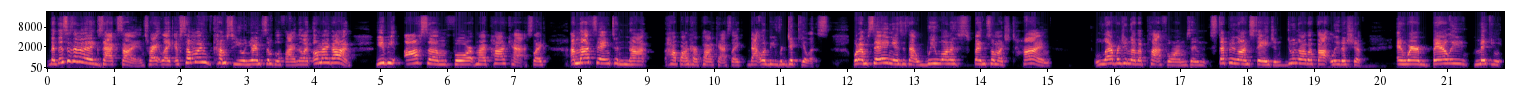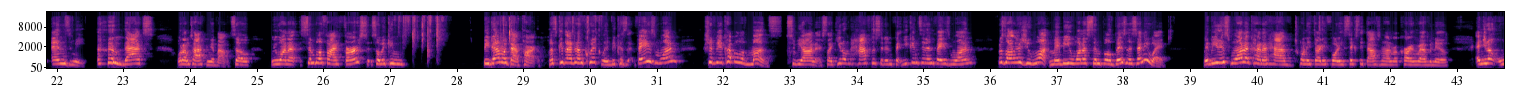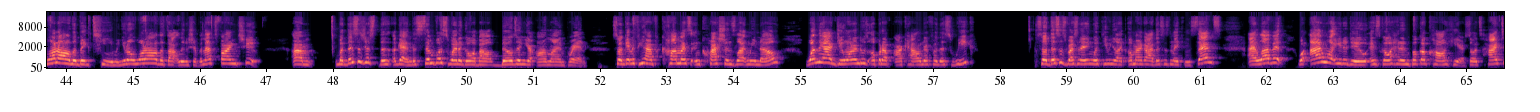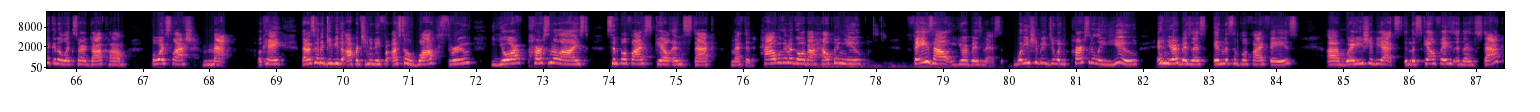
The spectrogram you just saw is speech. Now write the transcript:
that this isn't an exact science, right? Like if someone comes to you and you're in Simplify and they're like, oh my God, you'd be awesome for my podcast. Like, I'm not saying to not hop on her podcast. Like that would be ridiculous. What I'm saying is, is that we want to spend so much time leveraging other platforms and stepping on stage and doing all the thought leadership, and we're barely making ends meet. That's what I'm talking about. So we want to simplify first so we can be done with that part. Let's get that done quickly because phase one should be a couple of months, to be honest. Like you don't have to sit in, you can sit in phase one for as long as you want. Maybe you want a simple business anyway. Maybe you just want to kind of have 20, 30, 40, 60,000 on recurring revenue and you don't want all the big team and you don't want all the thought leadership and that's fine too. Um, but this is just the, again, the simplest way to go about building your online brand. So again, if you have comments and questions, let me know. One thing I do want to do is open up our calendar for this week. So this is resonating with you and you're like, oh my God, this is making sense. I love it. What I want you to do is go ahead and book a call here. So it's highticketelixir.com forward slash map. Okay. That is going to give you the opportunity for us to walk through your personalized simplify, scale, and stack method. How we're going to go about helping you phase out your business, what you should be doing personally, you in your business in the simplify phase, um, where you should be at in the scale phase and then stack.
